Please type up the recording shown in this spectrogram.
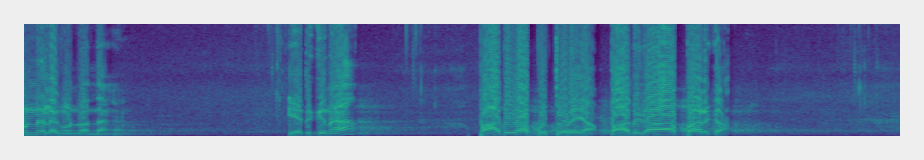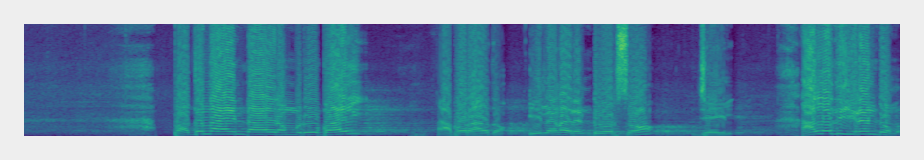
ஒண்ணுல கொண்டு வந்தாங்க. எதுக்குன்னா பாதுகாப்பு துறையாம் பாதுகாப்பா இருக்கான். பதினைந்தாயிரம் ரூபாய் அபராதம். இல்லைன்னா ரெண்டு வருஷம் ஜெயில். அல்லது இரண்டும்.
